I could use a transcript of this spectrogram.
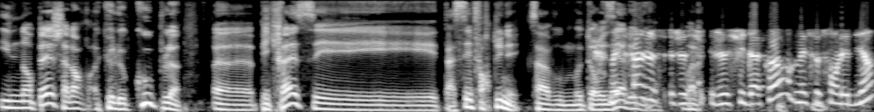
il n'empêche alors que le couple euh, Pécresse est assez fortuné. Ça, vous m'autorisez à le dire. je, je Voilà. suis, je suis d'accord, mais ce sont les biens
